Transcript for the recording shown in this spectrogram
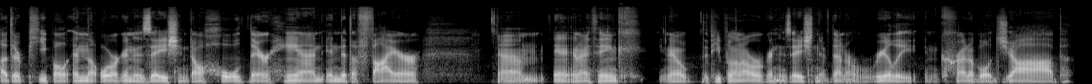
other people in the organization to hold their hand into the fire. Um, and, and I think you know, the people in our organization have done a really incredible job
